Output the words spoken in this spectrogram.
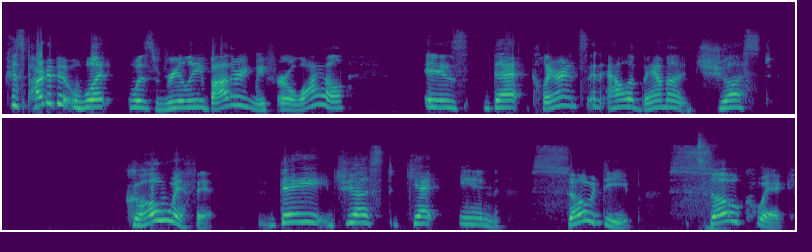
Because part of it, what was really bothering me for a while, is that Clarence and Alabama just go with it. They just get in so deep, so quick.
